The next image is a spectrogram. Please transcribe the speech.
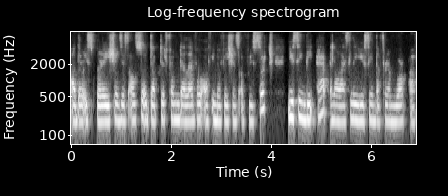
Other inspirations is also adopted from the level of innovations of research using the app and lastly using the framework of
